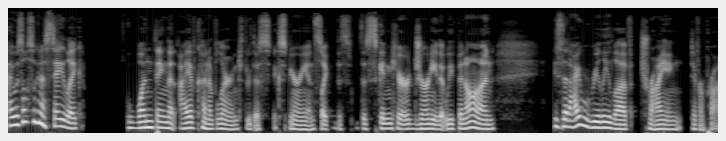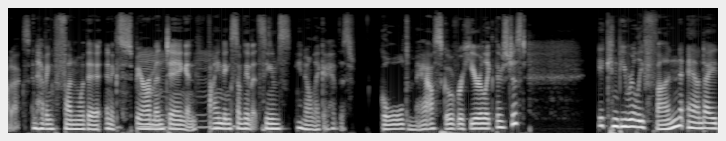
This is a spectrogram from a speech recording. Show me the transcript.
I was also going to say like one thing that I have kind of learned through this experience, like this, the skincare journey that we've been on is that I really love trying different products and having fun with it and experimenting and Mhm. finding something that seems, you know, like I have this gold mask over here. Like there's just, it can be really fun. And I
